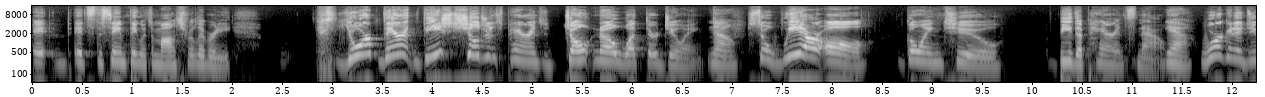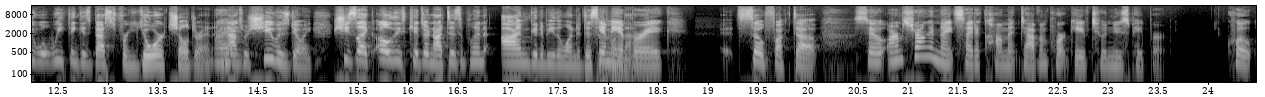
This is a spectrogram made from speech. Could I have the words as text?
It, it's the same thing with the Moms for Liberty. Your there these children's parents don't know what they're doing. no. So we are all going to be the parents now. Yeah. We're going to do what we think is best for your children. And that's what she was doing. She's like, "Oh, these kids are not disciplined. I'm going to be the one to discipline them." Give me a them." break. It's so fucked up. So Armstrong and Knight cite a comment Davenport gave to a newspaper. Quote,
